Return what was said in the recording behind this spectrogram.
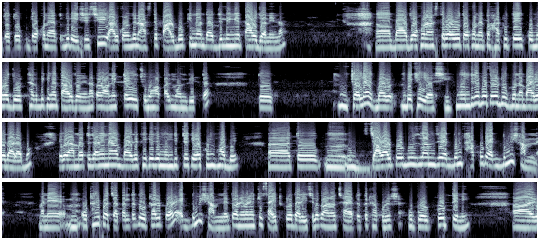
যত, যখন এত দূর এসেছি, আর কোনোদিন আসতে পারব কিনা দার্জিলিং এ তাও জানি না। বা যখন আসতে পারব, তখন এত হাঁটুতে কোমরে জোর থাকবে কিনা তাও জানি না। কারণ অনেকটাই উঁচু মহাকাল মন্দিরটা। তো চলো একবার দেখেই আসি। মন্দিরের ভেতরে ঢুকবো না, বাইরে দাঁড়াবো। এবার আমরা তো জানি না বাইরে থেকে যে মন্দিরটা কীরকম হবে। তো যাওয়ার পর বুঝলাম যে একদম ঠাকুর একদমই সামনে। মানে ওঠার পর চাতালটাতে ওঠার পর একদমই সামনে। তো অনেক একটু সাইড করে দাঁড়িয়েছিল কারণ ছায়াটা তো ঠাকুরের উপর পড়তে নেই। আর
